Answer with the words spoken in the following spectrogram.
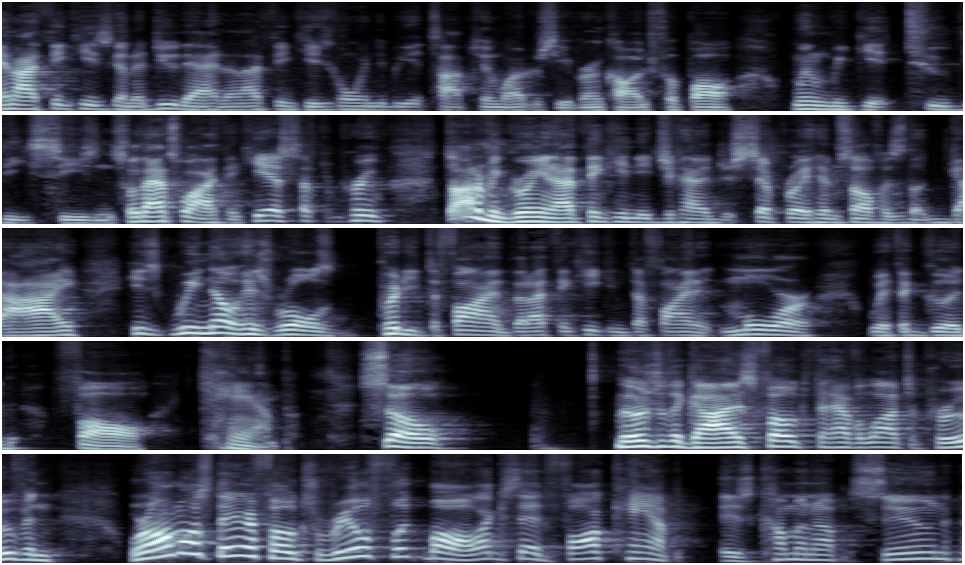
and i think he's going to do that and i think he's going to be a top 10 wide receiver in college football when we get to the season so that's why i think he has stuff to prove donovan green i think he needs to kind of just separate himself as the guy he's we know his role is pretty defined but i think he can define it more with a good fall camp so those are the guys folks that have a lot to prove and we're almost there, folks. Real football. Like I said, fall camp is coming up soon.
